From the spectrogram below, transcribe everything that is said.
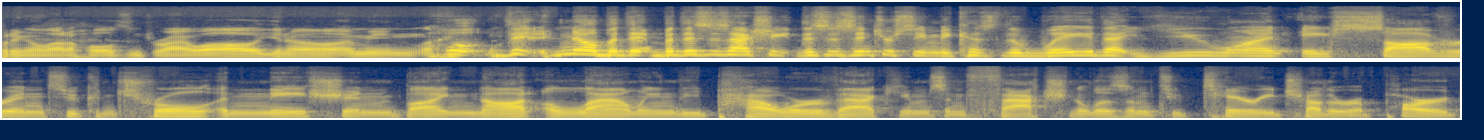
putting a lot of holes in drywall. You know, I mean, like, well th- no but th- but this is actually this is interesting because the way that you want a sovereign to control a nation by not allowing the power vacuums and factionalism to tear each other apart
